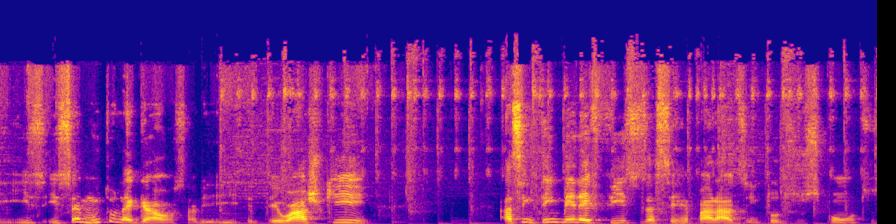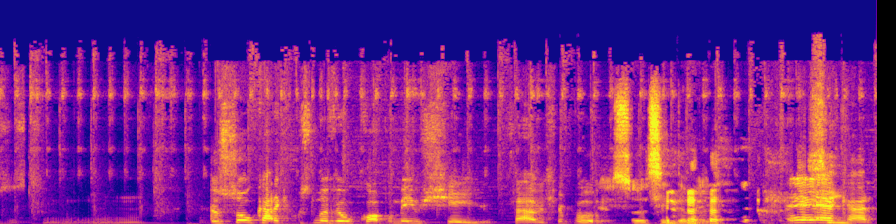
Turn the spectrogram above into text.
isso, isso é muito legal, sabe? Eu acho que, assim, tem benefícios a ser reparados em todos os pontos. Assim. Eu sou o cara que costuma ver o copo meio cheio, sabe? Tipo. Eu sou assim também. é, Sim. cara.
